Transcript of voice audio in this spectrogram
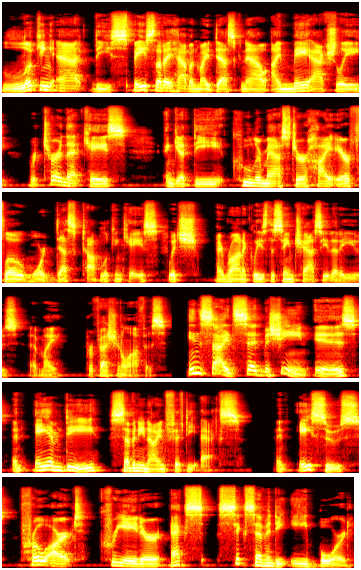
looking at the space that I have on my desk now, I may actually return that case and get the Cooler Master high airflow, more desktop looking case, which ironically is the same chassis that I use at my professional office. Inside said machine is an AMD 7950X, an Asus ProArt Creator X670E board,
